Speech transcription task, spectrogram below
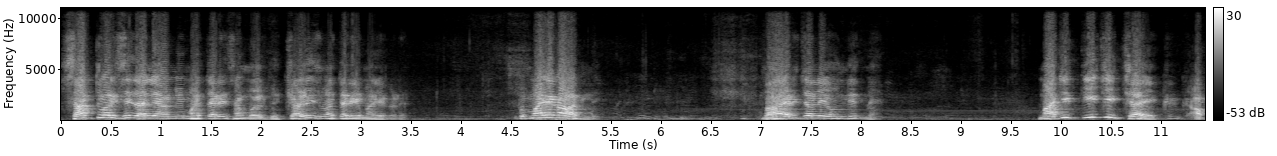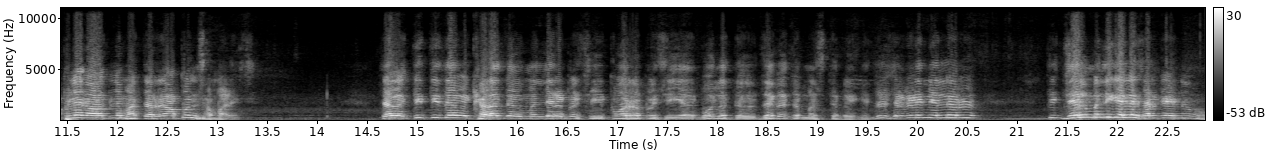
सात वर्ष झाले आम्ही म्हातारे सांभाळतो चाळीस म्हातारे माझ्याकडे. तो माझ्या गावातले बाहेरच्याला येऊन देत नाही. माझी तीच इच्छा आहे आपल्या गावातलं म्हातार आपण सांभाळायचं. त्याला ती तिथं खेळत मंदिरापाशी पोरापाशी बोलत जगत मस्त पैकी दुसरीकडे नेल्यावर ती जेलमध्ये गेल्यासारखं आहे ना हो.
